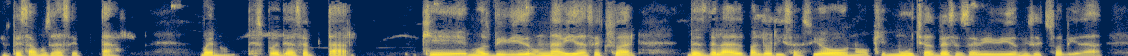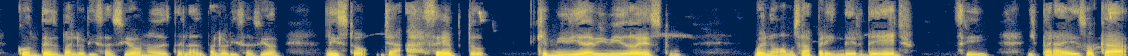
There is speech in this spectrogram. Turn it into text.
Empezamos a aceptar. Bueno, después de aceptar que hemos vivido una vida sexual desde la desvalorización o que muchas veces he vivido mi sexualidad con desvalorización o desde la desvalorización, listo, ya acepto que mi vida he vivido esto, bueno, vamos a aprender de ello, ¿sí? Y para eso acá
